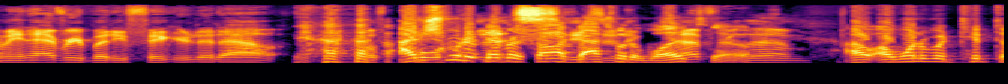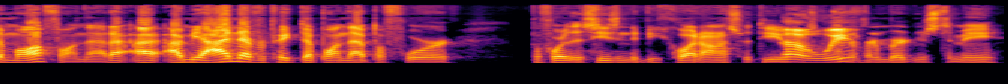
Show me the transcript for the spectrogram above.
I mean, everybody figured it out. I just would have never thought that's what it was, though. I, I wonder what tipped him off on that. I, I mean, I never picked up on that before before the season. To be quite honest with you, No, It's kind we- of an emergence to me.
